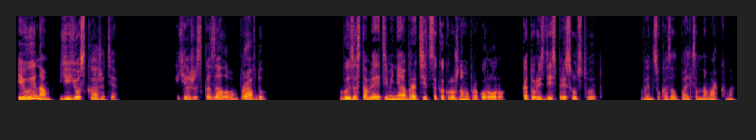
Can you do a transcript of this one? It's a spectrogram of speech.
и вы нам ее скажете. Я же сказала вам правду. Вы заставляете меня обратиться к окружному прокурору, который здесь присутствует. Венс указал пальцем на Маркома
